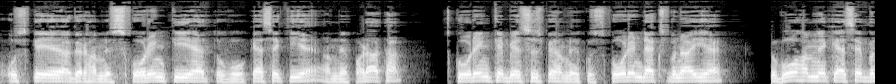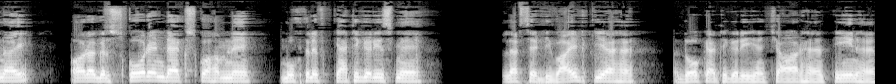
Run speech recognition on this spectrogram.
اس کے اگر ہم نے اسکورنگ کی ہے تو وہ کیسے کی ہے؟ ہم نے پڑھا تھا۔ اسکورنگ کے بیسس پہ ہم نے کوئی اسکور انڈیکس بنائی ہے۔ تو وہ ہم نے کیسے بنائی؟ اور اگر اسکور انڈیکس کو ہم نے مختلف کیٹیگریز میں لٹ سے ڈیوائڈ کیا ہے، دو کیٹیگری ہیں، چار ہیں، تین ہیں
